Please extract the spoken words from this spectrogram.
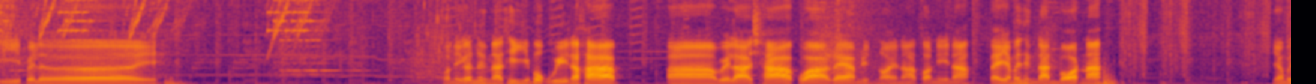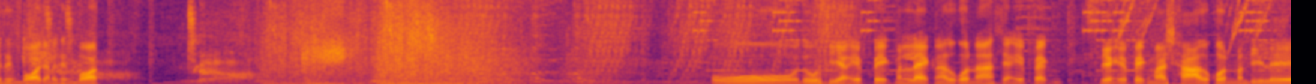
อีไปเลย ตอนนี้ก็1นาที26วินะครับอ่าเวลาช้ากว่าแรมนิดหน่อยนะ ตอนนี้นะ แต่ยังไม่ถึงด่านบอสนะ ยังไม่ถึงบอสยังไม่ถึงบอส โอ้ดูเสียงเอฟเฟกต์มันแหลกนะทุกคนนะ เสียงเอฟเฟกต์เสียงเอฟเฟกต์มาช้าทุกคนมันดีเลย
